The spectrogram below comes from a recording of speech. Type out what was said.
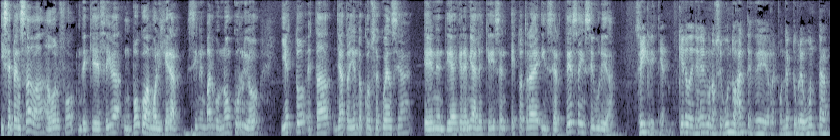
y se pensaba, Adolfo, de que se iba un poco a moligerar. Sin embargo, no ocurrió y esto está ya trayendo consecuencias en entidades gremiales que dicen esto trae incerteza e inseguridad. Sí, Cristian, quiero detenerme unos segundos antes de responder tu pregunta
